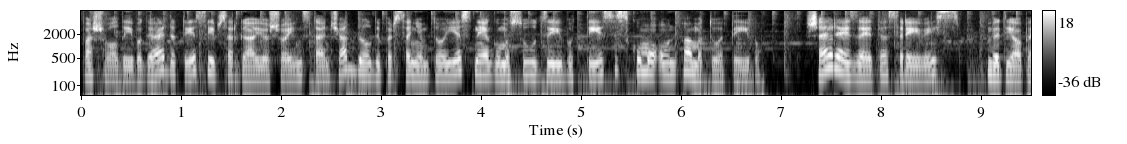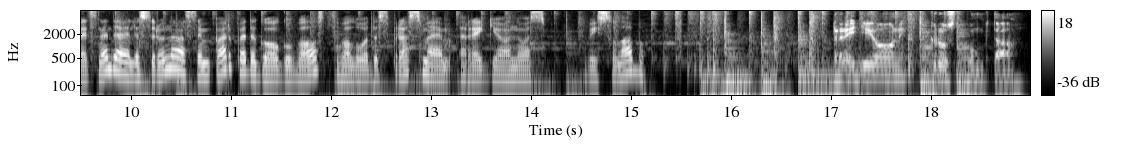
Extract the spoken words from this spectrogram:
Pašvaldība gaida tiesību sargājošo instanču atbildi par saņemto iesniegumu sūdzību, tiesiskumu un pamatotību. Šai reizei tas arī viss, bet jau pēc nedēļas runāsim par pedagoģu valsts valodas prasmēm reģionos. Visu labu! Reģioni krustpunktā.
